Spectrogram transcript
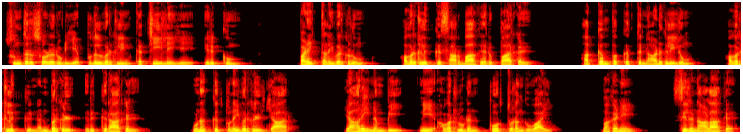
சுந்தர சோழருடைய புதல்வர்களின் கட்சியிலேயே இருக்கும். படைத்தலைவர்களும் அவர்களுக்கு சார்பாக இருப்பார்கள். அக்கம் பக்கத்து நாடுகளிலும் அவர்களுக்கு நண்பர்கள் இருக்கிறார்கள். உனக்கு துணைவர்கள் யார்? யாரை நம்பி நீ அவர்களுடன் போர் தொடங்குவாய்? மகனே சில நாளாக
